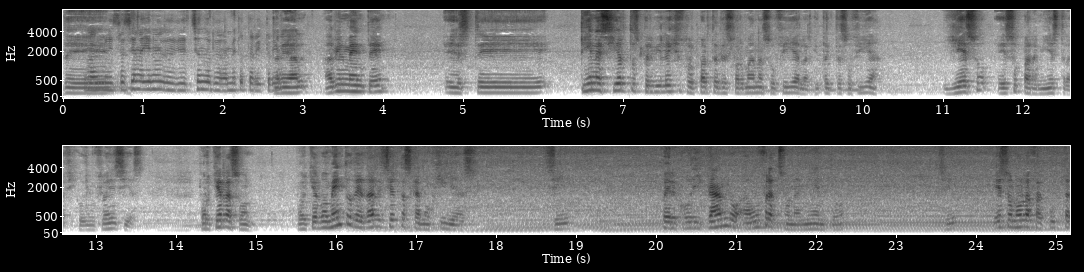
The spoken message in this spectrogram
de, la administración allí en la dirección de ordenamiento territorial, hábilmente, este, tiene ciertos privilegios por parte de su hermana Sofía, la arquitecta Sofía. Y eso, eso para mí es tráfico de influencias. ¿Por qué razón? Porque al momento de darle ciertas canonjías, ¿sí? perjudicando a un fraccionamiento, ¿sí? eso no la faculta,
